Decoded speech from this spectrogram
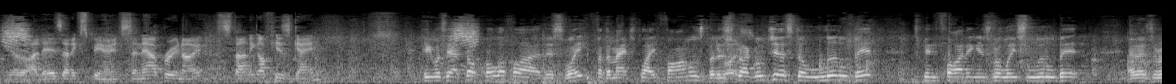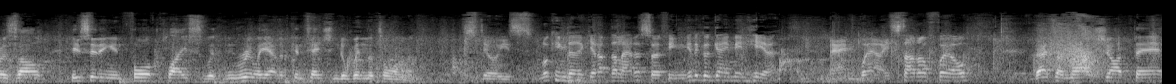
Yeah, right, there's that experience. So now Bruno starting off his game. He was our top qualifier this week for the match play finals, but has was. struggled just a little bit. He's been fighting his release a little bit, and as a result, he's sitting in fourth place with really out of contention to win the tournament. Still, he's looking to get up the ladder, so if he can get a good game in here, and wow, he started off well. That's a nice shot there.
